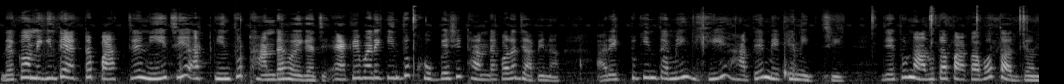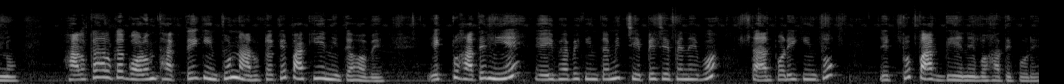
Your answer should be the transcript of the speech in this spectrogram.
দেখো, আমি কিন্তু একটা পাত্রে নিয়েছি আর কিন্তু ঠান্ডা হয়ে গেছে। একেবারে কিন্তু খুব বেশি ঠান্ডা করা যাবে না। আর একটু কিন্তু আমি ঘি হাতে মেখে নিচ্ছি। যেহেতু নাড়ুটা পাকাবো তার জন্য। হালকা হালকা গরম থাকতেই কিন্তু নাড়ুটাকে পাকিয়ে নিতে হবে। একটু হাতে নিয়ে এইভাবে কিন্তু আমি চেপে চেপে নেব। তারপরেই কিন্তু একটু পাক দিয়ে নেব হাতে করে।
